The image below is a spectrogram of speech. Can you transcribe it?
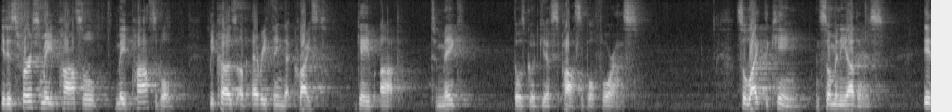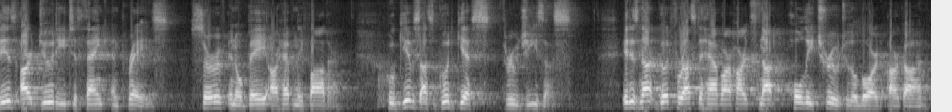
it is first made possible, made possible because of everything that Christ gave up to make those good gifts possible for us. So, like the king and so many others, it is our duty to thank and praise, serve and obey our Heavenly Father, who gives us good gifts through Jesus. It is not good for us to have our hearts not wholly true to the Lord our God.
